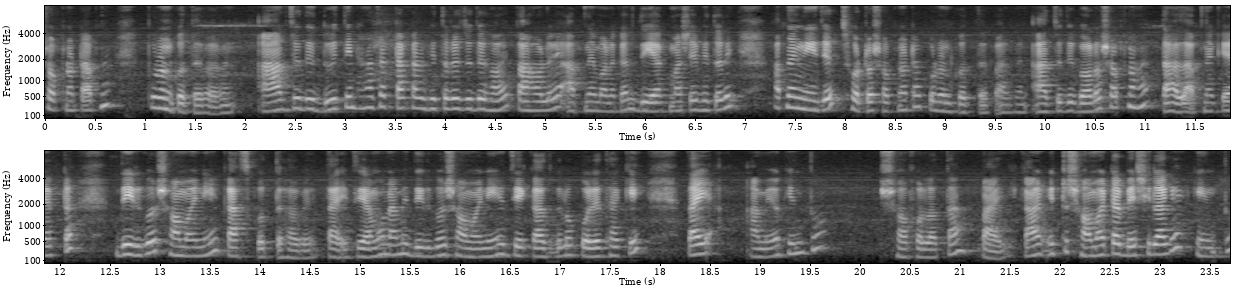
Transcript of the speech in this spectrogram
স্বপ্নটা আপনি পূরণ করতে পারবেন। আর যদি দুই তিন হাজার টাকার ভিতরে যদি হয়, তাহলে আপনি মনে করেন দুই এক মাসের ভিতরে আপনি নিজের ছোট স্বপ্নটা পূরণ করতে পারবেন। আর যদি বড় স্বপ্ন হয়, তাহলে আপনাকে একটা দীর্ঘ সময় নিয়ে কাজ করতে হবে। তাই যেমন আমি দীর্ঘ সময় নিয়ে যে কাজগুলো করে থাকি, তাই আমিও কিন্তু সফলতা পাই। কারণ একটু সময়টা বেশি লাগে, কিন্তু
